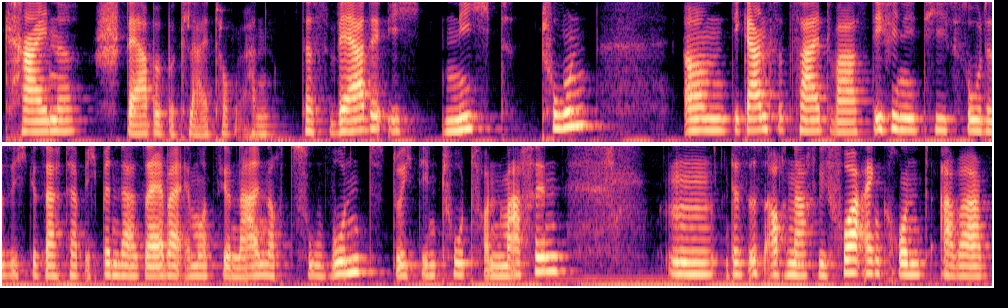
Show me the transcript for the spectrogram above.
keine Sterbebegleitung an. Das werde ich nicht tun. Ähm, die ganze Zeit war es definitiv so, dass ich gesagt habe, ich bin da selber emotional noch zu wund durch den Tod von Muffin. Mm, das ist auch nach wie vor ein Grund, aber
